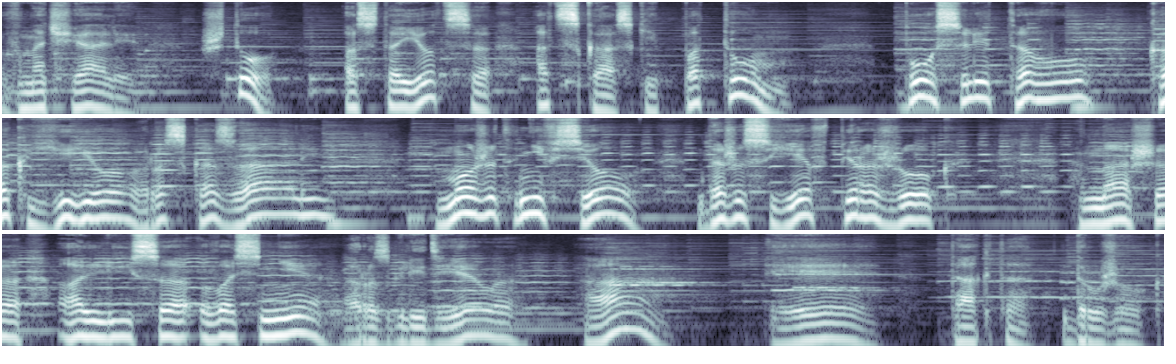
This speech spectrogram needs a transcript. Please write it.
в начале, что остается от сказки потом, после того, как ее рассказали. Может, не все, даже съев пирожок, Наша Алиса во сне разглядела. А, э, так-то, дружок,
